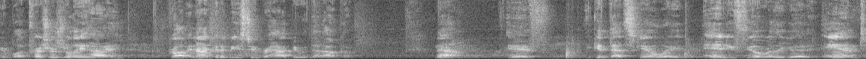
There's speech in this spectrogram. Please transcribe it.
your blood pressure is really high, probably not going to be super happy with that outcome. Now, if you get that scale weight and you feel really good and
